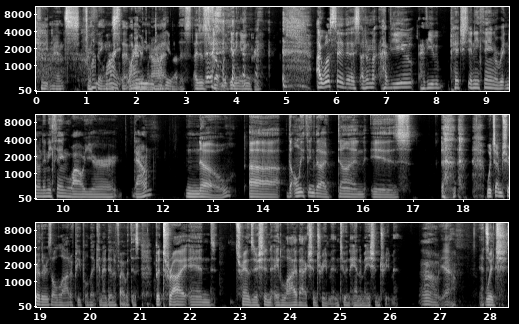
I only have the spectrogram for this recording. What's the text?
treatments for why, things why? that why are you not... talking about this? I just felt like getting angry. I will say this. I don't know. Have you have you pitched anything or written on anything while you're down? No. Uh, the only thing that I've done is, which I'm sure there's a lot of people that can identify with this, but try and transition a live action treatment into an animation treatment. Oh yeah, That's which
